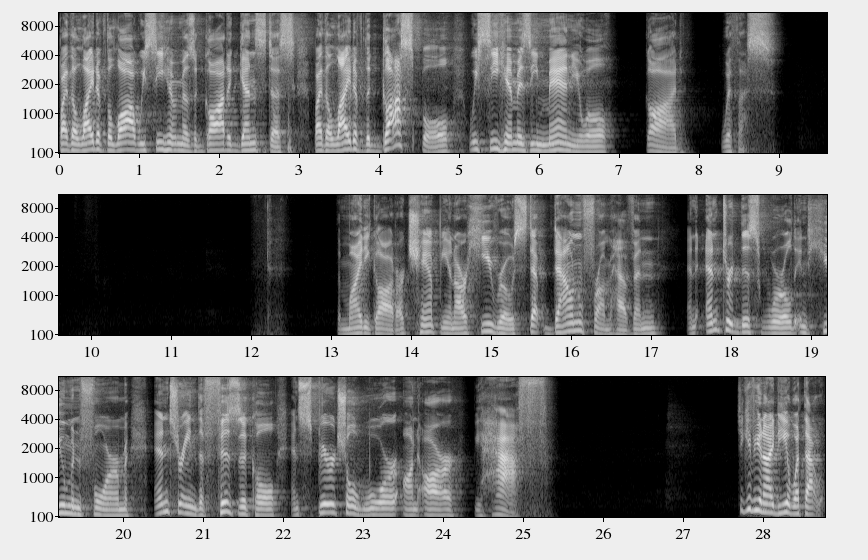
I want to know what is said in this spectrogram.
By the light of the law, we see him as a God against us. By the light of the gospel, we see him as Emmanuel, God with us. The mighty God, our champion, our hero, stepped down from heaven and entered this world in human form, entering the physical and spiritual war on our behalf. To give you an idea what that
